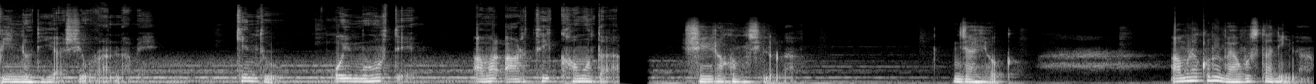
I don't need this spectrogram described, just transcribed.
পিণ্ড দিয়ে আসি ওনার নামে। কিন্তু ওই মুহূর্তে আমার আর্থিক ক্ষমতা সেই রকম ছিল না। যাই হোক, আমরা কোনো ব্যবস্থা নিই না।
